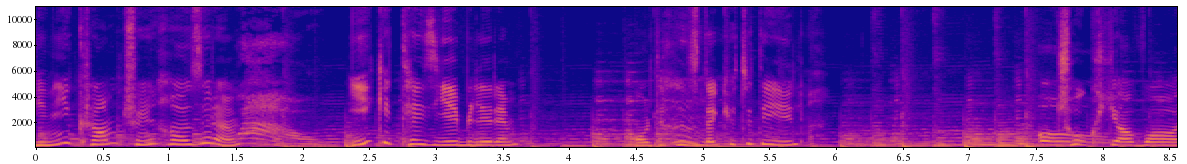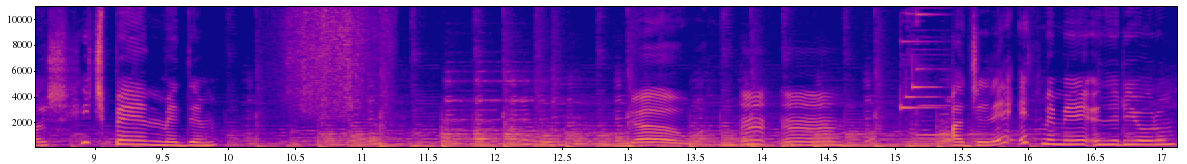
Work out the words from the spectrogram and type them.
Yeni ikram için hazırım. İyi ki tez yiyebilirim. Orada hız da kötü değil. Çok yavaş. Hiç beğenmedim. No. Mm-mm. Acele etmemeye öneriyorum.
